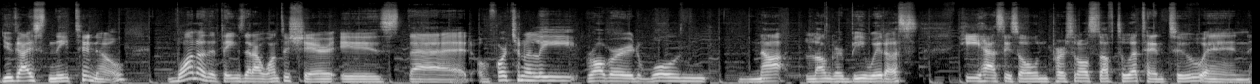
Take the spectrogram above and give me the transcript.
you guys need to know. One of the things that I want to share is that unfortunately, Robert will not longer be with us. He has his own personal stuff to attend to, and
